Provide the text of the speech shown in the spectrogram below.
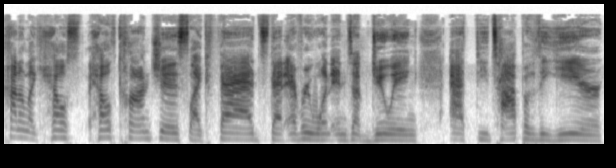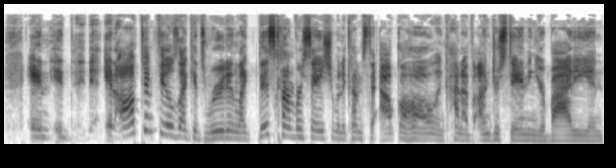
kind of like health health conscious like fads that everyone ends up doing at the top of the year. And it it often feels like it's rooted like this conversation when it comes to alcohol and kind of understanding your body and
